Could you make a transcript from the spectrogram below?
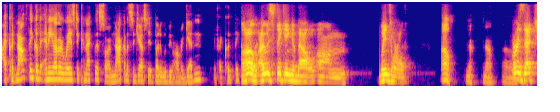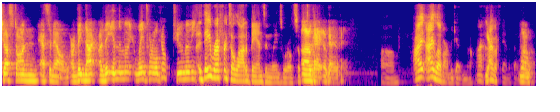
I could not think of any other ways to connect this, so I'm not going to suggest it, but it would be Armageddon if I could think of it. oh, it. I was thinking about um, Wayne's World. Oh, yeah, no. Uh, Or is that just on SNL? Are they not? Are they in the Mo- Wayne's World two movie? they reference a lot of bands in Wayne's World, so Okay, okay, okay. um, I I love Armageddon though. I, Yeah. I'm a fan of that, Well,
